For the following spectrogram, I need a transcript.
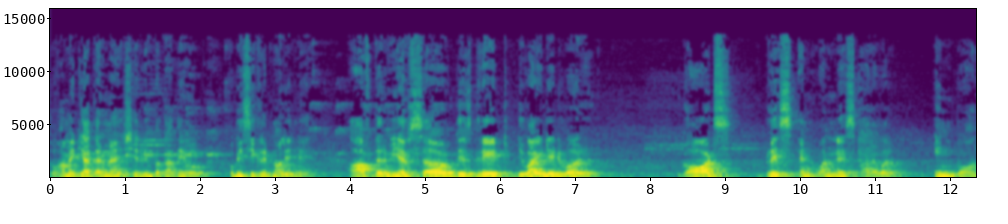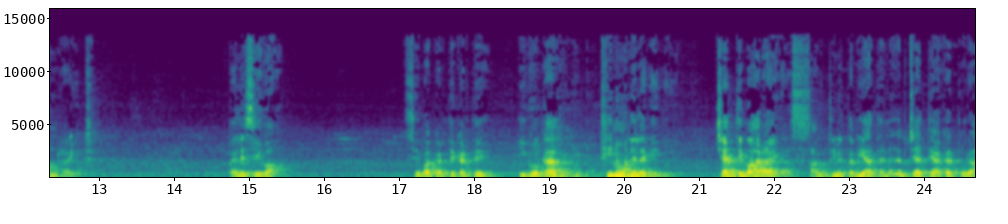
तो हमें क्या करना है? शेरविंद बताते हैं, वो वो भी सीक्रेट नॉलेज में है। After we have serve this great divided world God's bliss and oneness are our inborn right पहले सेवा। सेवा करते करते ईगो का थिन होने लगेगी। चैत्य बाहर आएगा। सावित्री में तभी आता है ना जब चैत्य आकर पूरा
